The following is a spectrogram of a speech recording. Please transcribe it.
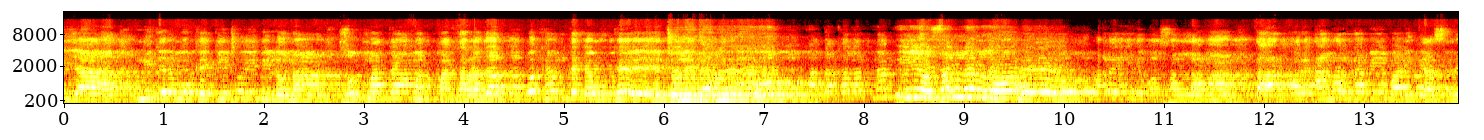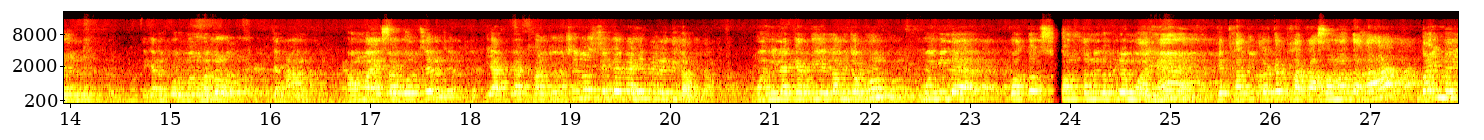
মিনহা নিজের মুখে কিছুই দিল না। সুম্মা কামাত ফাখারাজা ওখান থেকে উঠে চলে গেল। তারপরে আমার নবী বাড়িতে আসলেন। এখানে প্রমাণ হলো যে আম্মা এসা বলছেন, একটা খাজুর ছিল, সেটা বাহির করে দিলাম। মহিলাকে দিলাম যখন, মহিলা কত সন্তানের উপরে মায়া, যে খাজুরটাকে ফাঁকা সমাতে হা বাই নাই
